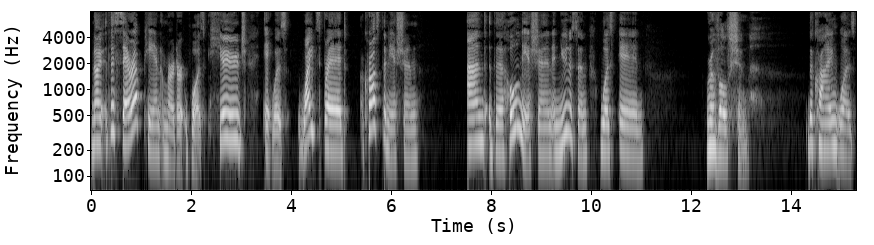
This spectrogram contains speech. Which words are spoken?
Now, the Sarah Payne murder was huge. It was widespread across the nation, and the whole nation in unison was in revulsion. The crime was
